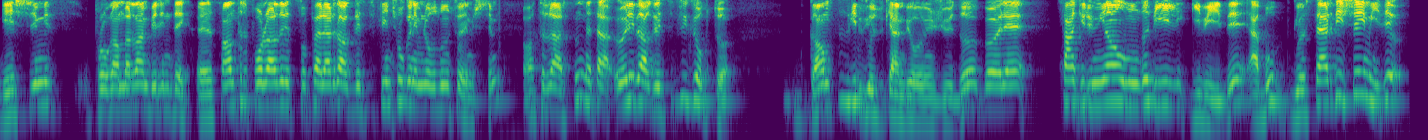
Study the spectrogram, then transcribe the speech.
geçtiğimiz programlardan birinde e, santraforlarda ve stoperlerde agresifliğin çok önemli olduğunu söylemiştim. Hatırlarsın. Mesela öyle bir agresiflik yoktu gamsız gibi gözüken bir oyuncuydu. Böyle sanki dünya umurunda değil gibiydi. Yani bu gösterdiği şey miydi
